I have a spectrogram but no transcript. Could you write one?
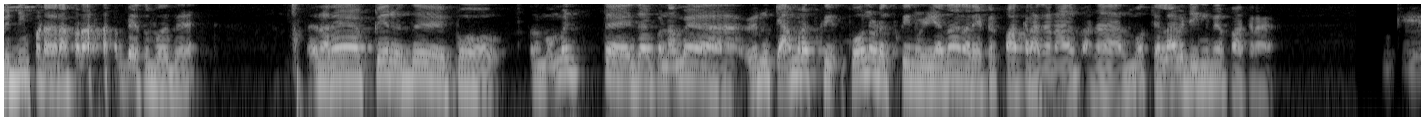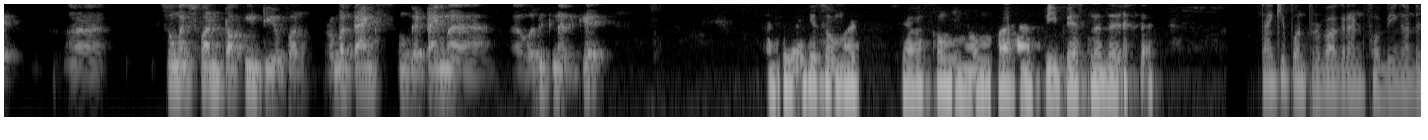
வெட்டிங் ஃபோட்டோகிராஃபராக பேசும்போது. நிறைய பேர் வந்து இப்போ மொமெண்ட் என்ஜாய் பண்ணாம வெறும் கேமரா ஸ்க்ரீன் ஃபோனோட ஸ்க்ரீன் வழியா தான் நிறைய பேர் பார்க்கறாங்க. நான் அதை ஆல்மோஸ்ட் எல்லா வெட்டிங்லையுமே பார்க்கறேன். Okay so much fun talking to you Pon ரொம்ப தேங்க்ஸ் உங்க டைம் ஒதுக்குனதுக்கு. தேங்க்யூ ஸோ மச் எனக்கும் ரொம்ப ஹாப்பி பேசினது. Thank you Pon Prabhakaran for being on the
